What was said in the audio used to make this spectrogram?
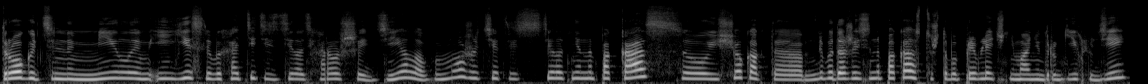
трогательным, милым, и если вы хотите сделать хорошее дело, вы можете это сделать не на показ, а еще как-то, либо даже если на показ, то чтобы привлечь внимание других людей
